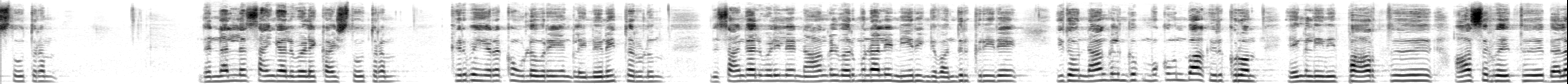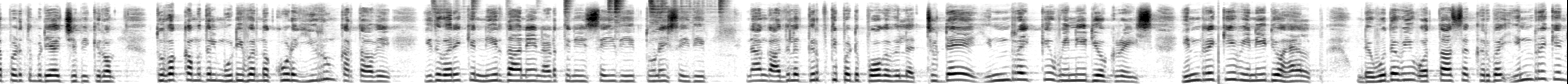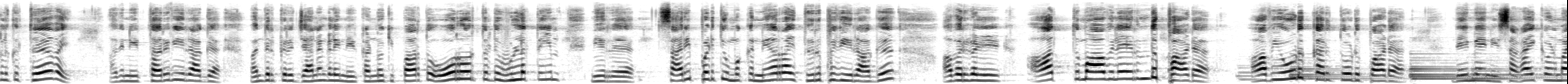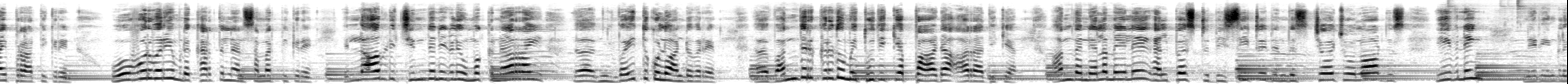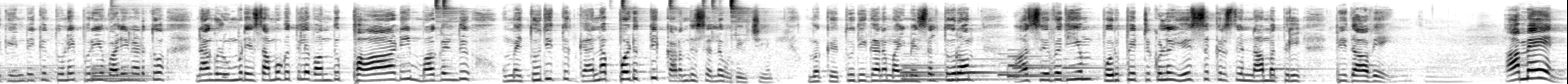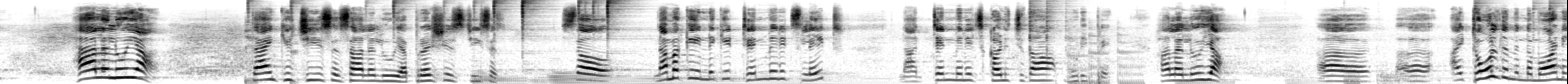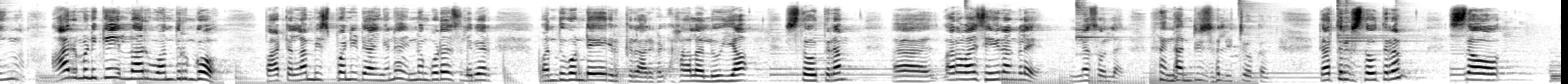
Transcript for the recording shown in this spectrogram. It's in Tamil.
ஸ்தோத்திரம். இந்த நல்ல சாயங்கால வேலைக்காய் ஸ்தோத்திரம். கிருபை இறக்கம் உள்ளவரே எங்களை நினைத்தருளும். இந்த சாயங்கால வேளையில் நாங்கள் வருமுனாலே நீர் இங்கே வந்திருக்கிறீரே. இதோ நாங்கள் இங்கே முக முன்பாக இருக்கிறோம். எங்களை நீ பார்த்து ஆசிர்வதித்து பலப்படுத்தும்படியாக ஜெபிக்கிறோம். துவக்கம் முதல் முடிவர்ந்த கூட இரும் கர்த்தாவே இதுவரைக்கும் நீர்தானே நடத்தினீர் செய்தீர் துணை செய்தீர். நாங்கள் அதில் திருப்திப்பட்டு போகவில்லை. டுடே இன்றைக்கு வி நீட் யோர் கிரேஸ் இன்றைக்கு வி நீட் யோர் ஹெல்ப் உங்களுடைய உதவி ஒத்தாச கிருபை இன்றைக்கு எங்களுக்கு தேவை. அதை நீர் தருவீராக வந்திருக்கிற ஜனங்களை நீர் கண்ணோக்கி பார்த்து ஓரோருத்தருடைய உள்ளத்தையும் நீர் சரிப்படுத்தி உமக்கு நேராய் திருப்புவீராக. அவர்கள் ஆத்மாவிலிருந்து பாட ஆவியோடு கருத்தோடு பாட தெய்மே நீ சகாய்க்கணுமாய் பிரார்த்திக்கிறேன். ஒவ்வொருவரையும் உடைய கருத்தில் நான் சமர்ப்பிக்கிறேன். எல்லாருடைய சிந்தனைகளையும் உமக்கு நேராய் வைத்துக்கொள்ளும் ஆண்டவரே. வந்திருக்கிறது உம்மை துதிக்க பாட ஆராதிக்க. அந்த நிலைமையிலே help to be seated in this church O Lord this evening நீர் எங்களுக்கு இன்றைக்கும் துணை புரியும் வழி நடத்தும். நாங்கள் உம்முடைய சமூகத்தில் வந்து பாடி மகிழ்ந்து உம்மை துதித்து கனப்படுத்தி கடந்து செல்ல உதவி செய்யும். உமக்கு துதிகன மகிமை செலுத்துகிறோம் ஆசிர்வதியும் பொறுப்பேற்றுக்கொள்ளும் இயேசு கிறிஸ்துவின் நாமத்தில் பிதாவே. ஆமென். Hallelujah thank you Jesus hallelujah precious Jesus so நமக்கு இன்றைக்கி டென் மினிட்ஸ் லேட் நான் டென் மினிட்ஸ் கழித்து தான் முடிப்பேன். ஹலலூயா ஐ டோல் them இந்த மார்னிங் ஆறு மணிக்கே எல்லாரும் வந்துருங்கோ. பாட்டெல்லாம் மிஸ் பண்ணிட்டாங்கன்னா இன்னும் கூட சில பேர் வந்து கொண்டே இருக்கிறார்கள். ஹalleluya ஸ்தோத்திரம். வரவா செய்கிறாங்களே என்ன சொல்ல? நன்றி சொல்லிட்டு உட்காந்து கர்த்தருக்கு ஸ்தோத்திரம். ஸோ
